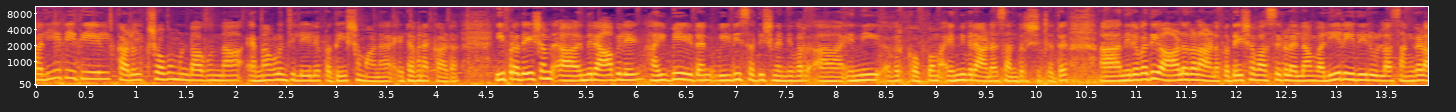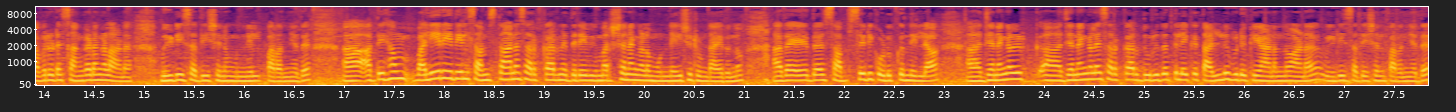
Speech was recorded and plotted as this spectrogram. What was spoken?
വലിയ രീതിയിൽ കടൽക്ഷോഭം ഉണ്ടാകുന്ന എറണാകുളം ജില്ലയിലെ പ്രദേശമാണ് എടവനക്കാട്. ഈ പ്രദേശം ഇന്ന് രാവിലെ ഹൈബി ഇടൻ വി ഡി സതീശൻ എന്നിവർ എന്നിവർക്കൊപ്പം എന്നിവരാണ് സന്ദർശിച്ചത്. നിരവധി ആളുകളാണ് പ്രദേശവാസികളെല്ലാം വലിയ രീതിയിലുള്ള സങ്കട അവരുടെ സങ്കടങ്ങളാണ് വി ഡി സതീശന് മുന്നിൽ പറഞ്ഞത്. അദ്ദേഹം വലിയ രീതിയിൽ സംസ്ഥാന സർക്കാരിനെതിരെ വിമർശനങ്ങളും ഉന്നയിച്ചിട്ടുണ്ടായിരുന്നു. അതായത് സബ്സിഡി കൊടുക്കുന്നില്ല. ജനങ്ങൾ ജനങ്ങളെ സർക്കാർ ദുരിതത്തിലേക്ക് തള്ളിവിടുകയാണെന്നാണ് വി ഡി സതീശൻ പറഞ്ഞത്.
